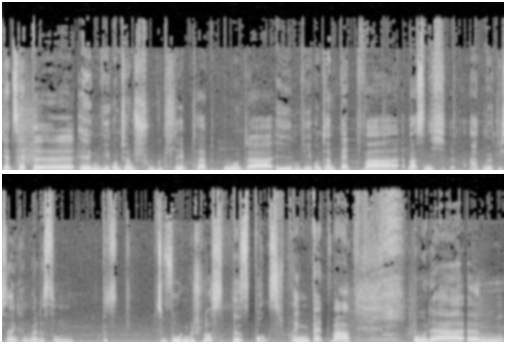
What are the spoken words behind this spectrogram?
der Zettel irgendwie unterm Schuh geklebt hat oder irgendwie unterm Bett war, was nicht hat möglich sein können, weil das so ein bis zum Boden geschlossenes Boxspringbett war. Oder ähm,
